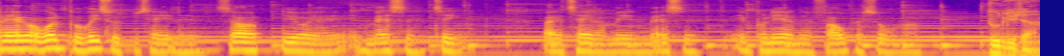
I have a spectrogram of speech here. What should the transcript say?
Når jeg går rundt på Rigshospitalet, så oplever jeg en masse ting, og jeg taler med en masse imponerende fagpersoner. Du lytter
